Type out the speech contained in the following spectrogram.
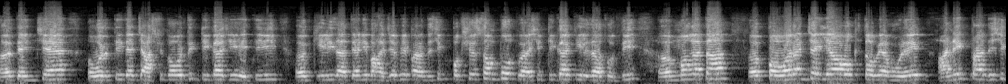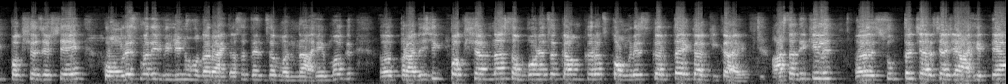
अ, त्यांच्या वरती त्यांच्या अस्तित्वावरती टीका जी आहे ती केली जाते आणि भाजप हे प्रादेशिक पक्ष संपवतोय अशी टीका केली जात होती. मग आता पवारांच्या या वक्तव्यामुळे अनेक प्रादेशिक पक्ष जसे काँग्रेसमध्ये विलीन होणार आहेत असं त्यांचं म्हणणं आहे. मग प्रादेशिक पक्ष पक्षांना संपवण्याचं काम खरंच काँग्रेस करतंय का की काय? असा देखील सुप्त चर्चा ज्या आहेत त्या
